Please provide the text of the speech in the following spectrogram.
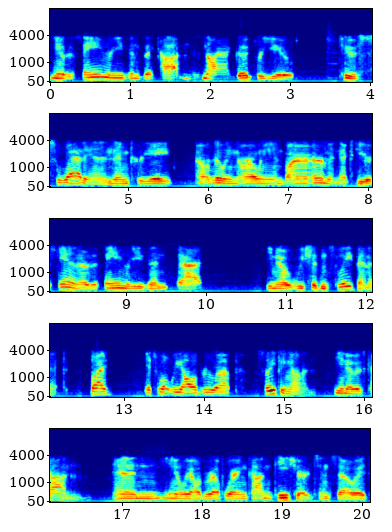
You know, the same reasons that cotton is not good for you to sweat in and create a really gnarly environment next to your skin are the same reasons that you know we shouldn't sleep in it. But it's what we all grew up sleeping on you know is cotton. And you know we all grew up wearing cotton t-shirts. And so it's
